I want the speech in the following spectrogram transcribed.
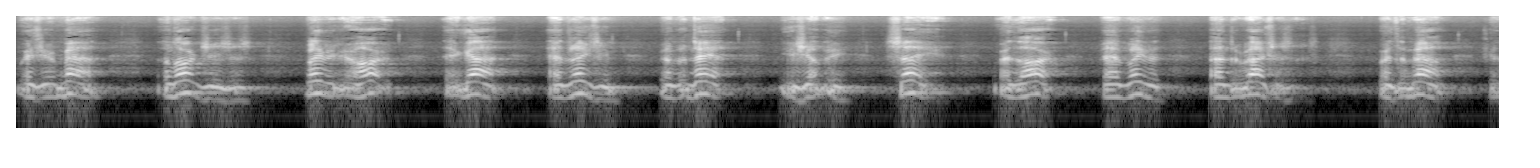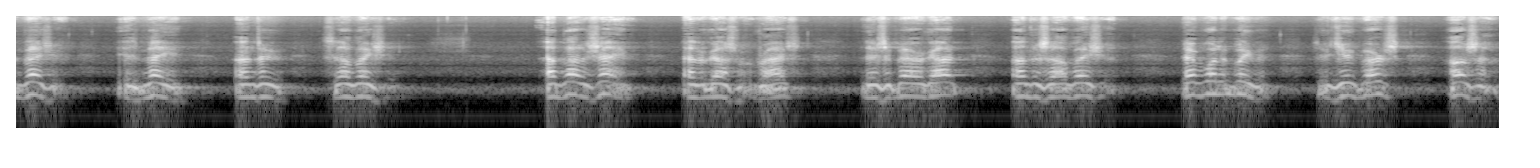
with your mouth the Lord Jesus believe in your heart that God hath raised him from the dead, you shall be saved. With the heart man believeth unto righteousness, with the mouth confession is made unto salvation. I'm not ashamed of the gospel of Christ. There's a power of God unto salvation. Everyone that believeth, to the Jew first, also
